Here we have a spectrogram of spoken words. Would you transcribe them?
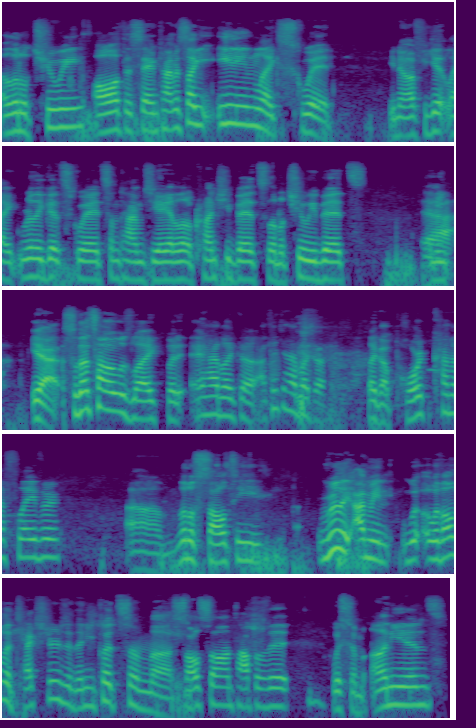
a little chewy, all at the same time. It's like eating like squid. You know, if you get like really good squid, sometimes you get a little crunchy bits, little chewy bits. yeah. Yeah, so that's how it was like, but it had like a, I think it had like a, like a pork kind of flavor, um, a little salty. Really, I mean, w- with all the textures, and then you put some uh, salsa on top of it with some onions.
